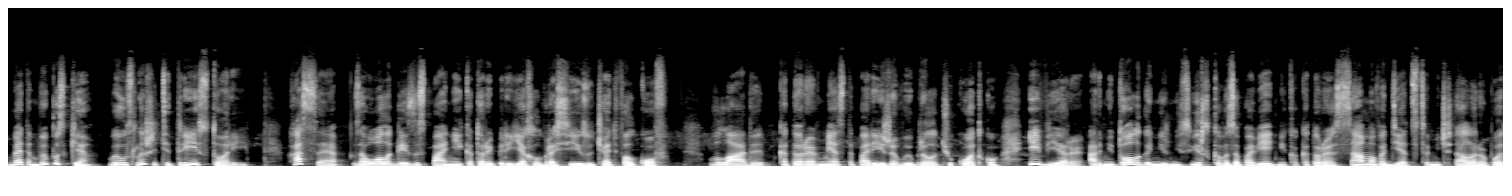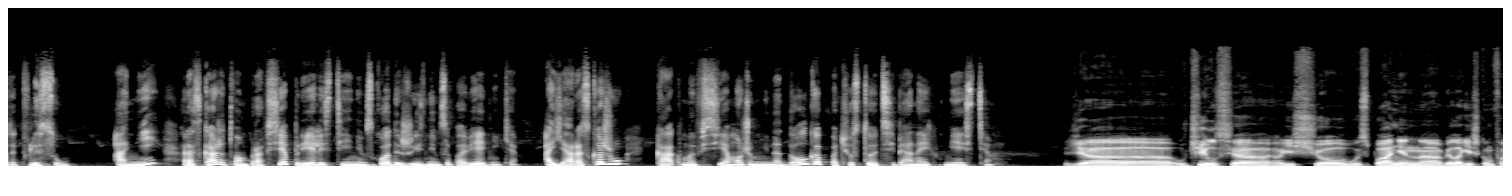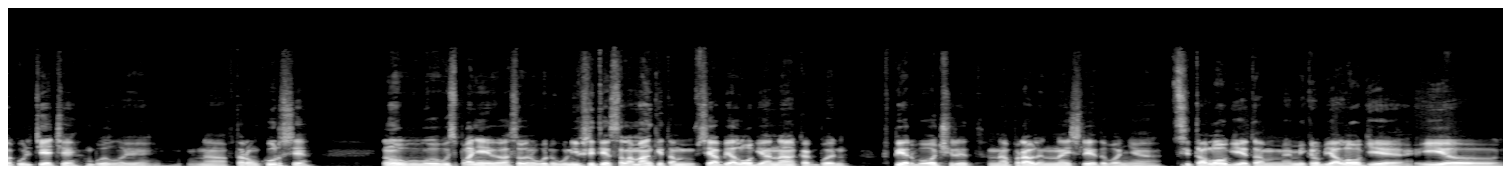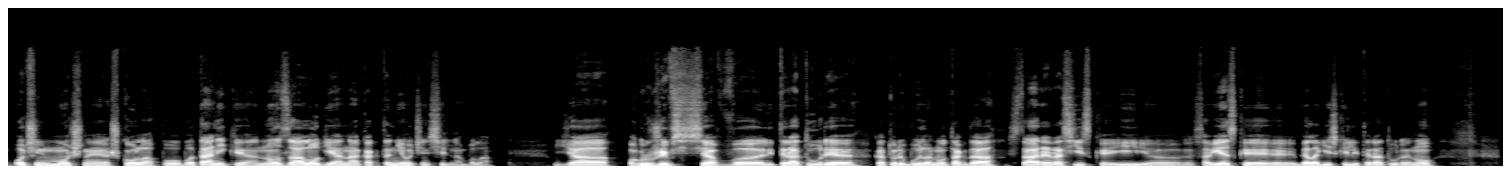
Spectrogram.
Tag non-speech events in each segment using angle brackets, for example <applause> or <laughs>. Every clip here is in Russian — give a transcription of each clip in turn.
В этом выпуске вы услышите три истории. Хосе, зоолога из Испании, который переехал в Россию изучать волков, Влады, которая вместо Парижа выбрала Чукотку, и Веры, орнитолога Нижнесвирского заповедника, которая с самого детства мечтала работать в лесу. Они расскажут вам про все прелести и невзгоды жизни в заповеднике. А я расскажу, как мы все можем ненадолго почувствовать себя на их месте. Я учился еще в Испании на биологическом факультете, был и на втором курсе. Ну, в Испании, особенно в университете Саламанки, там вся биология, она как бы в первую очередь направлена на исследование цитологии, там, микробиологии, и э, очень мощная школа по ботанике, но зоология, она как-то не очень сильно была. Я погрузился в литературе, которая была, ну, тогда старой российской и э, советской биологической литературы, но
